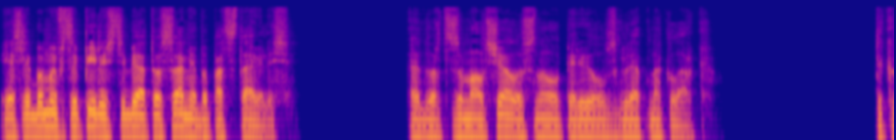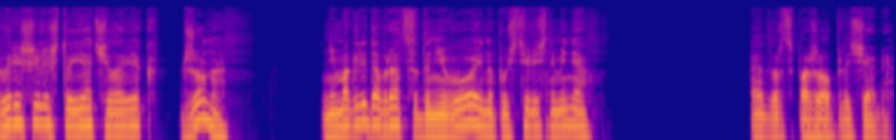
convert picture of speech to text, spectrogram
Если бы мы вцепились в тебя, то сами бы подставились». Эдвард замолчал и снова перевел взгляд на Кларк. «Так вы решили, что я человек Джона? Не могли добраться до него и напустились на меня?» Эдвардс пожал плечами.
